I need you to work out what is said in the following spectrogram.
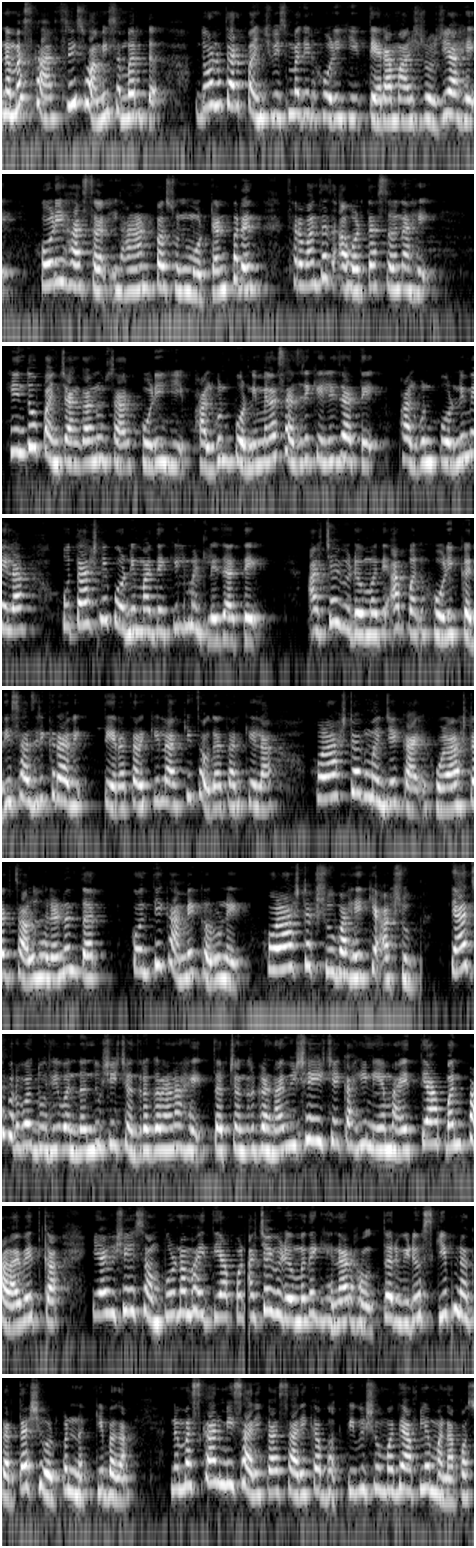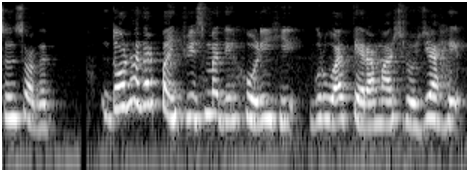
नमस्कार श्री स्वामी समर्थ. दोन हजार पंचवीसमधील होळी ही तेरा मार्च रोजी आहे. होळी हा सण लहानांपासून मोठ्यांपर्यंत सर्वांचाच आवडता सण आहे. हिंदू पंचांगानुसार होळी ही फाल्गुन पौर्णिमेला साजरी केली जाते. फाल्गुन पौर्णिमेला हुताशनी पौर्णिमा देखील म्हटले जाते. आजच्या व्हिडिओमध्ये आपण होळी कधी साजरी करावी तेरा तारखेला की चौदा तारखेला? होळाष्टक म्हणजे काय? होळाष्टक चालू झाल्यानंतर कोणती कामे करू नयेत? होळाष्टक शुभ आहे की अशुभ? त्याचबरोबर धुलीवंदन दिवशी चंद्रग्रहण आहे. तर चंद्रग्रहणाविषयीचे काही नियम आहेत ते आपण पाळावेत का? याविषयी संपूर्ण माहिती आपण आजच्या व्हिडिओमध्ये घेणार आहोत. तर व्हिडिओ स्किप न करता शेवट पण नक्की बघा. नमस्कार मी सारिका. सारिका भक्ती विश्वमध्ये आपले मनापासून स्वागत. दोन हजार पंचवीसमधील होळी ही गुरुवार तेरा मार्च रोजी आहे.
